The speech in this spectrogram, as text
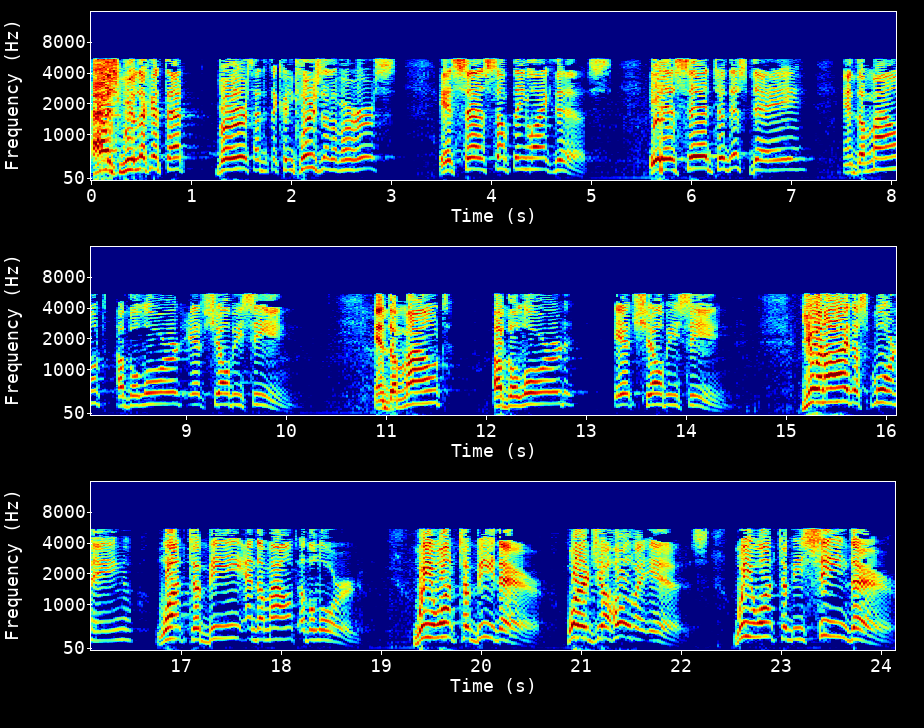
as we look at that verse, at the conclusion of the verse, it says something like this. It is said to this day, in the mount of the Lord it shall be seen. In the mount of the Lord it shall be seen. You and I this morning want to be in the mount of the Lord. We want to be there where Jehovah is. We want to be seen there.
